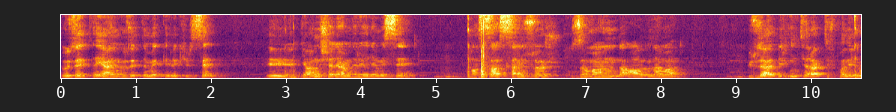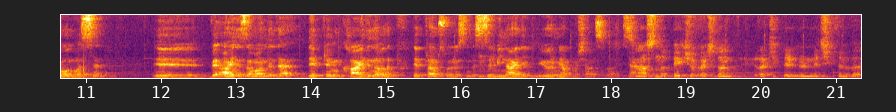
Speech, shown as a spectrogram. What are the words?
özetle yani özetlemek gerekirse e, yanlış alarmları elemesi, hassas sensör, zamanında algılama, güzel bir interaktif paneli olması ve aynı zamanda da depremin kaydını alıp deprem sonrasında Hı size hı. bina ile ilgili yorum yapma şansı vermesi. Yani aslında pek çok açıdan rakiplerin önüne çıktığını da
